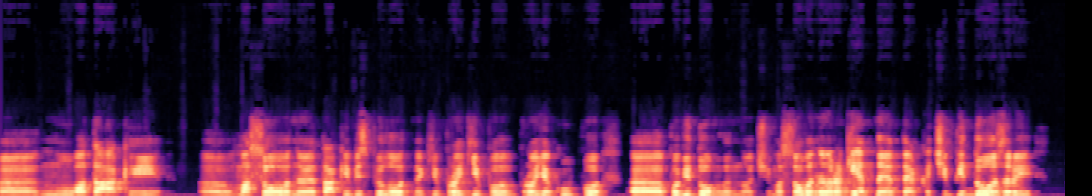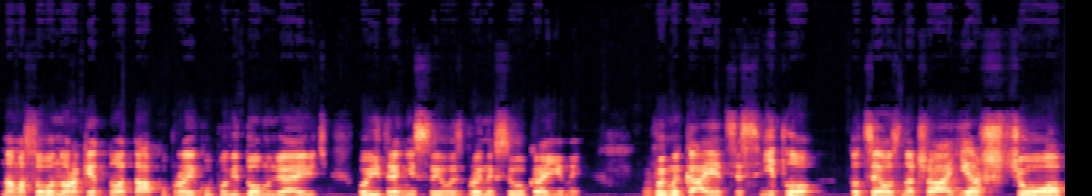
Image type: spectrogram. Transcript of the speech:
е, ну, атаки, е, масованої атаки безпілотників, про, які, про яку повідомлено, чи масованої ракетної атаки, чи підозри на масовану ракетну атаку, про яку повідомляють повітряні сили Збройних сил України, вимикається світло, то це означає, що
